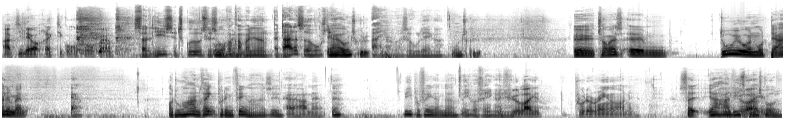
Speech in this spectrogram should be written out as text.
Nej, de laver rigtig gode sofaer. Så lige et skud ud til Uha. sofa-kompaniet. Er dig, der sidder og hoster? Ja, undskyld. Ej, hvor er så ulækker. Undskyld. Øh, Thomas, øh, du er jo en moderne mand. Ja. Og du har en ring på din finger, har jeg set. Ja, jeg har den her. Lige på fingeren der. Lige på fingeren, If ja. you like it, put a ring on it. Så jeg har lige et like spørgsmål.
